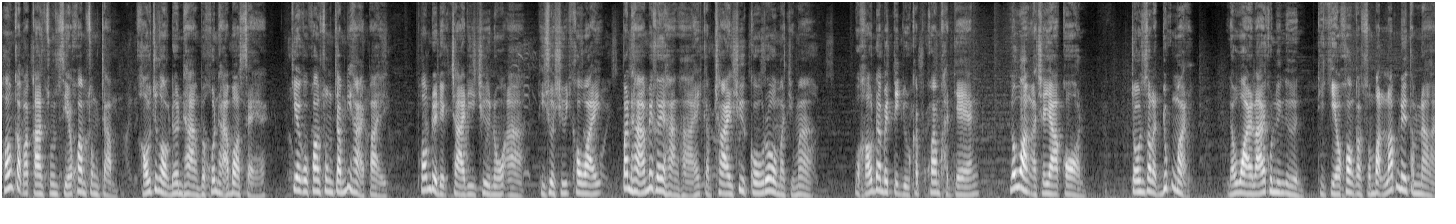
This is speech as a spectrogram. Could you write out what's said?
พร้อมกับอาการสูญเสียความทรงจำเขาจึงออกเดินทางเพื่อค้นหาเบาะแส เกี่ยวกับความทรงจำที่หายไป พร้อมด้วยเด็กชายที่ชื่อโนอาที่ช่วยชีวิตเขาไว้ ปัญหาไม่เคยห่างหายกับชายชื่อโกโรมาจิมะพวกเขาดันไปติดอยู่กับความขัดแย้ง ระหว่างอาชญากร โจรสลัดยุคใหม่ และวายร้ายคนอื่นๆ ที่เกี่ยวข้องกับสมบัติลับในตำนาน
